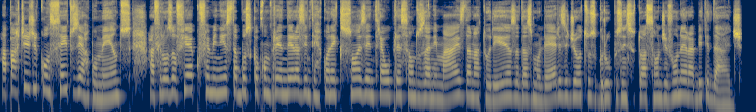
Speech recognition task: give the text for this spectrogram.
A partir de conceitos e argumentos, a filosofia ecofeminista busca compreender as interconexões entre a opressão dos animais, da natureza, das mulheres e de outros grupos em situação de vulnerabilidade.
